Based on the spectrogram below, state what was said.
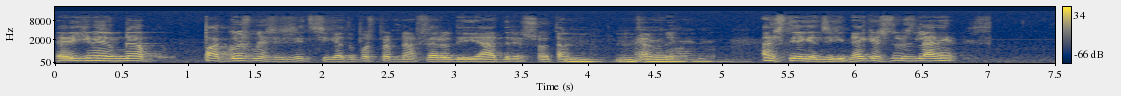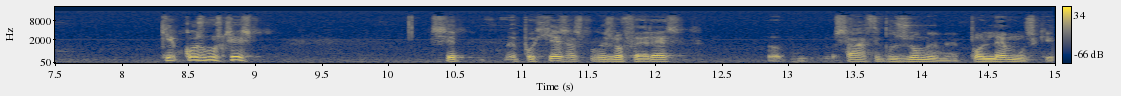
Έγινε μια παγκόσμια συζήτηση για το πώς πρέπει να φέρονται οι άντρες όταν mm, κάνουν ναι, ναι. αστεία για τις γυναίκες τους. Δηλαδή. Και ο κόσμος ξέρεις. σε εποχές ας πούμε ζωφερές σαν αυτή που ζούμε με πολέμους και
